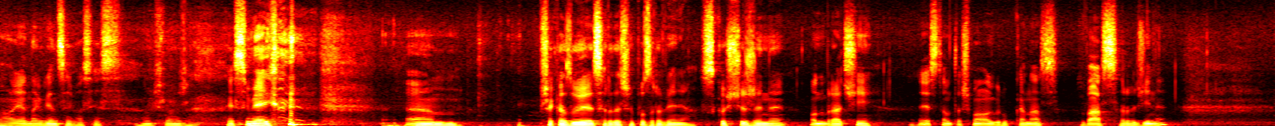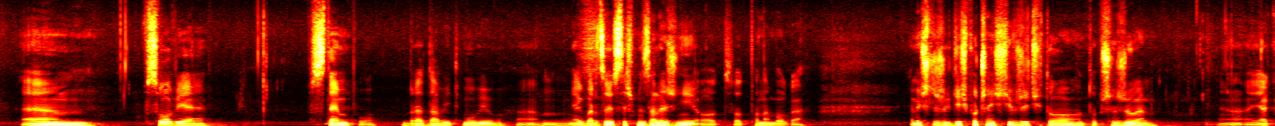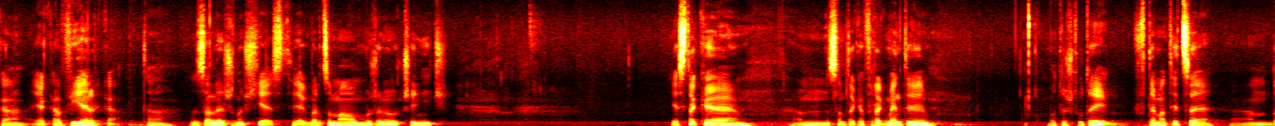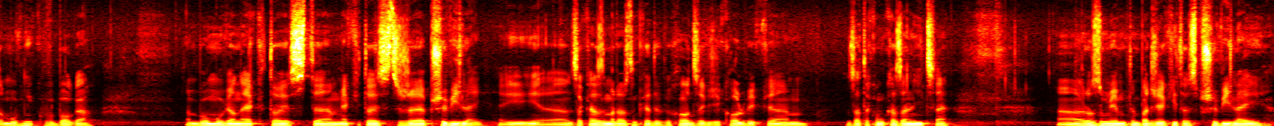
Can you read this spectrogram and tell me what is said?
No, jednak więcej was jest. Myślę, że jest mniej. um, przekazuję serdeczne pozdrowienia z Kościerzyny, od braci. Jest tam też mała grupka nas, was, rodziny. Um, w słowie wstępu brat Dawid mówił, um, jak bardzo jesteśmy zależni od, od Pana Boga. Ja myślę, że gdzieś po części w życiu to, to przeżyłem jaka, jaka wielka ta zależność jest, jak bardzo mało możemy uczynić. Jest takie, są takie fragmenty, bo też tutaj w tematyce domowników Boga było mówione, jak to jest, jaki to jest, że przywilej. I e, za każdym razem, kiedy wychodzę gdziekolwiek za taką kazalnicę, e, rozumiem tym bardziej, jaki to jest przywilej,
